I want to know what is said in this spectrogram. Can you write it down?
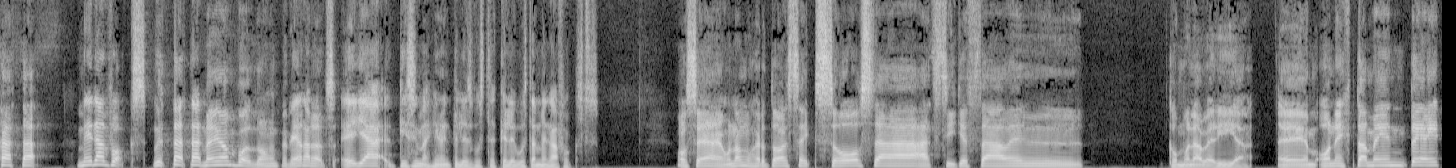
Megan Fox. Megan Fox, ¿no? Megan Fox. Ella, ¿qué se imaginan que les gusta, que le gusta Megan Fox? O sea, es una mujer toda sexosa, así que sabe el... ¿Cómo la vería? Em, honestamente,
